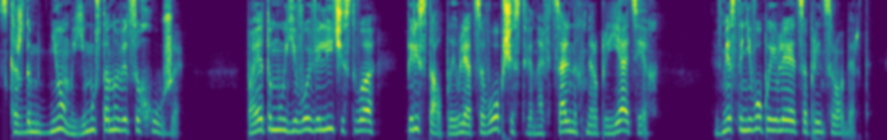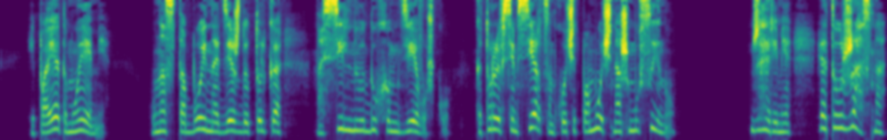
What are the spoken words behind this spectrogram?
С каждым днем ему становится хуже. Поэтому его величество перестал появляться в обществе на официальных мероприятиях. Вместо него появляется принц Роберт. И поэтому, Эми, у нас с тобой надежда только на сильную духом девушку, которая всем сердцем хочет помочь нашему сыну. «Джереми, это ужасно!»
